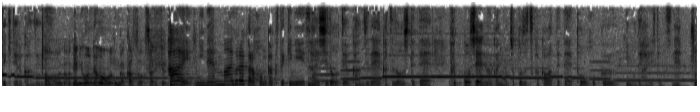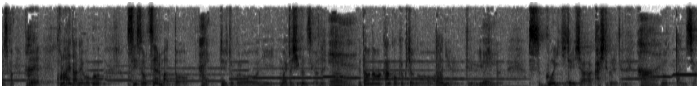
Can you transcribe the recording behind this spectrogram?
てきてる感じです。あ日本でも音楽活動されてる？はい。2年前ぐらいから本格的に再始動という感じで活動してて、復興支援なんかにもちょっとずつ関わってて東北にも出入りしてますね。そうですか、はい、でこの間ね僕スイスのツェルマットとい。うところに毎年行くんですけどね、えー、たまたま観光局長のダニエルっていう友人が、えー、すごい自転車貸してくれてね、はい、乗ったんですよ、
